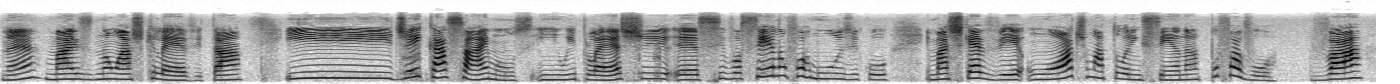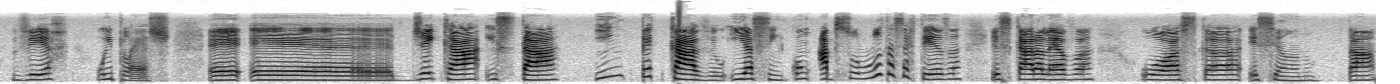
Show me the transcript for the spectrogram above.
né? Mas não acho que leve, tá? E J.K. Simons em Whiplash, é, se você não for músico, mas quer ver um ótimo ator em cena, por favor, vá ver Whiplash é, é, JK está impecável e assim com absoluta certeza esse cara leva o Oscar esse ano, tá?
